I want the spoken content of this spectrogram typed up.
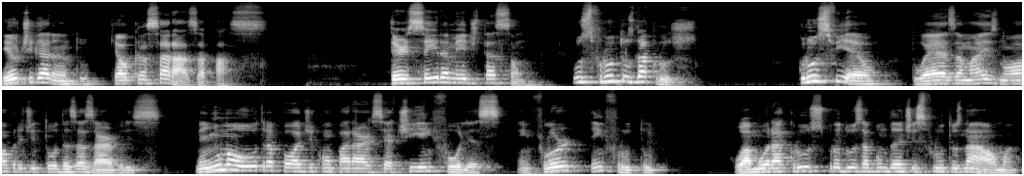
Eu te garanto que alcançarás a paz. Terceira meditação: Os frutos da cruz. Cruz fiel, tu és a mais nobre de todas as árvores. Nenhuma outra pode comparar-se a ti em folhas, em flor, em fruto. O amor à cruz produz abundantes frutos na alma.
